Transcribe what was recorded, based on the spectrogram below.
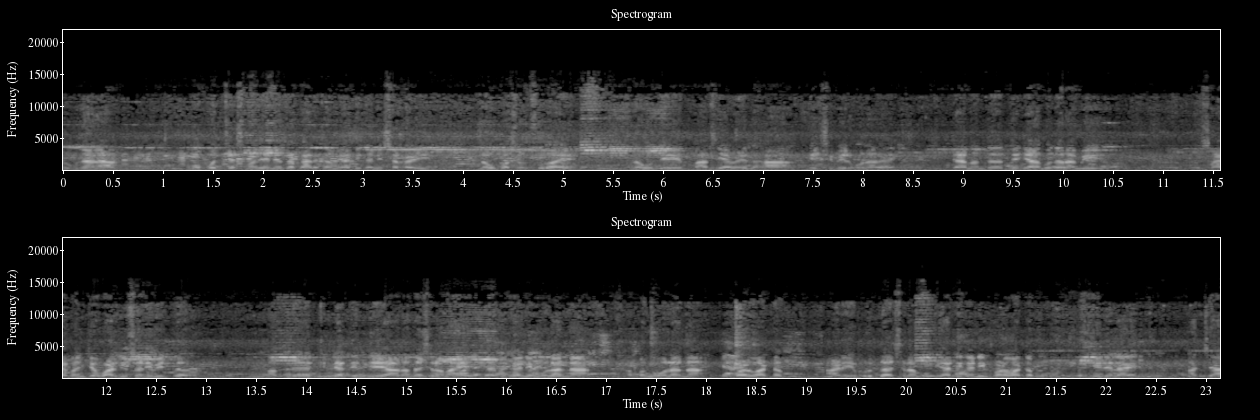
रुग्णांना मोफत चष्मा देण्याचा कार्यक्रम या ठिकाणी सकाळी नऊपासून सुरू आहे. नऊ ते पाच या वेळेत हा हे शिबिर होणार आहे. त्यानंतर त्याच्या अगोदर आम्ही साहेबांच्या वाढदिवसानिमित्त आपल्या किल्ल्यातील जे अनाथाश्रम आहे त्या ठिकाणी मुलांना अपंग मुलांना फळ वाटप आणि वृद्धाश्रम या ठिकाणी फळ वाटप केलेलं आहे. आजच्या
